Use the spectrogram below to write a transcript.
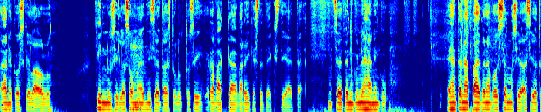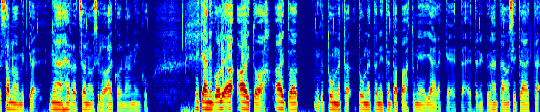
Äänekoskella ollut kinnusilla someet, Mm. niin sieltä olisi tullut tosi räväkkää, värikästä tekstiä, että, mutta se, että niin kuin nehän niin kuin, eihän tänä päivänä voi semmoisia asioita sanoa, mitkä nämä herrat sanoo silloin aikoinaan, niin kuin, mikä niin kuin oli a- aitoa, aitoa niin kuin tunnetta, tunnetta niiden tapahtumien jälkeen. Että, että nykyään tämä on sitä, että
